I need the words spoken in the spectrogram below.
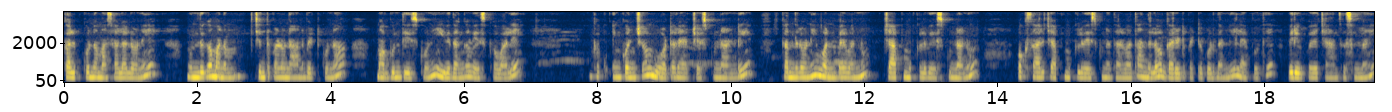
కలుపుకున్న మసాలాలోనే ముందుగా మనం చింతపండు నానబెట్టుకున్న మగ్గును తీసుకొని ఈ విధంగా వేసుకోవాలి. ఇంకా ఇంకొంచెం వాటర్ యాడ్ చేసుకున్నా అండి. అందులోని వన్ బై వన్ చేప ముక్కలు వేసుకున్నాను. ఒకసారి చేప ముక్కలు వేసుకున్న తర్వాత అందులో గరిటె పెట్టకూడదండి లేకపోతే విరిగిపోయే ఛాన్సెస్ ఉన్నాయి.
